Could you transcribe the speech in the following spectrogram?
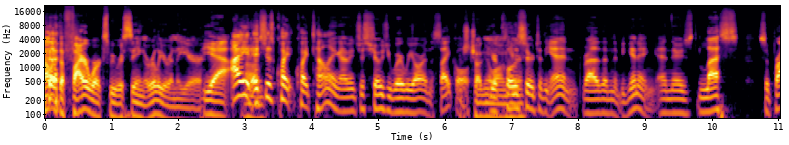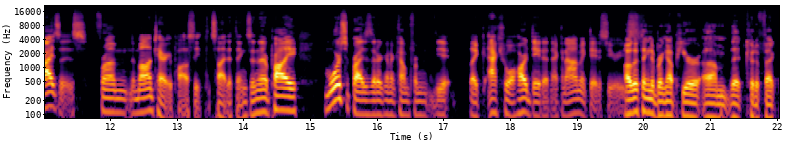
not like the fireworks we were seeing earlier in the year. Yeah, I mean, Um, it's just quite quite telling. I mean, it just shows you where we are in the cycle. Chugging You're along here. closer to the end rather than the beginning, and there's less surprises from the monetary policy side of things, and there are probably more surprises that are going to come from the like actual hard data and economic data series. Other thing to bring up here um, that could affect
